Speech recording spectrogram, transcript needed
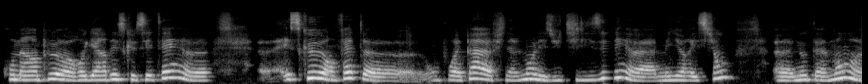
qu'on a un peu euh, regardé ce que c'était, euh, est-ce que en fait, euh, on pourrait pas finalement les utiliser à meilleur escient, notamment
